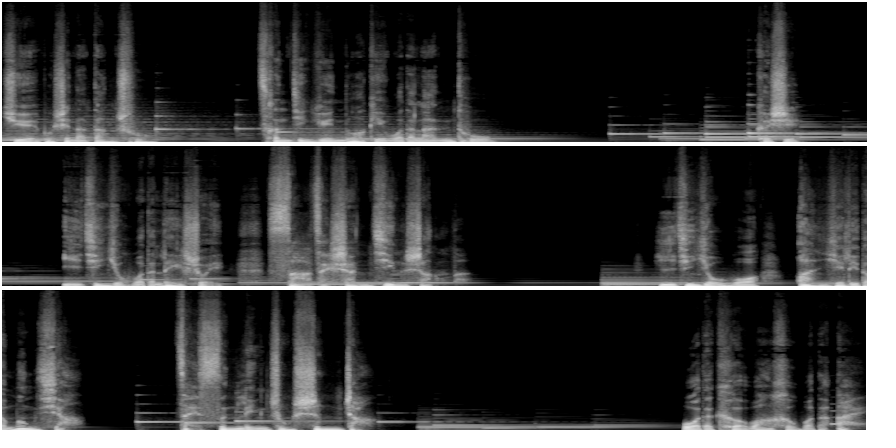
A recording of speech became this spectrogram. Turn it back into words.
绝不是那当初曾经允诺给我的蓝图，可是已经有我的泪水洒在山径上了，已经有我暗夜里的梦想在森林中生长，我的渴望和我的爱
